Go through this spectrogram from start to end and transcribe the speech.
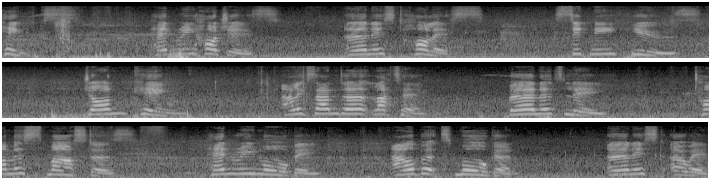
Hinks, Henry Hodges, Ernest Hollis, Sidney Hughes, John King, Alexander Latte, Bernard Lee, Thomas Masters, Henry Morby, Albert Morgan, Ernest Owen,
